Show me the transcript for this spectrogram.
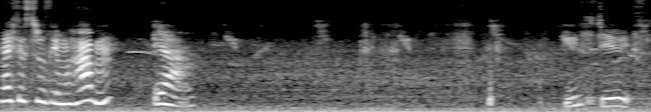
Möchtest du sie mal haben? Ja. Die ist süß.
